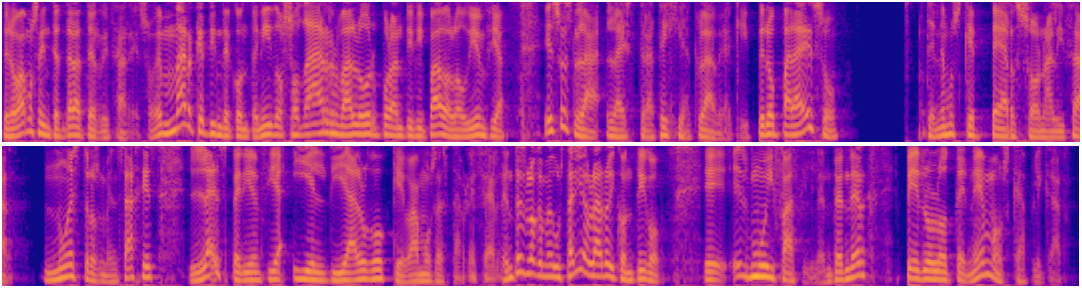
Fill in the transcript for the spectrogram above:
pero vamos a intentar aterrizar eso. En ¿eh? marketing de contenidos o dar valor por anticipado a la audiencia, eso es la, la estrategia clave aquí. Pero para eso tenemos que personalizar nuestros mensajes, la experiencia y el diálogo que vamos a establecer. Entonces lo que me gustaría hablar hoy contigo eh, es muy fácil de entender, pero lo tenemos que aplicar.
